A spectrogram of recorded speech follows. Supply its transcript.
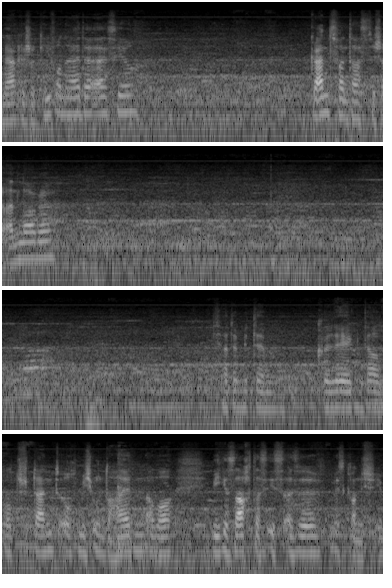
märkischer Kiefernheide aus hier. Ganz fantastische Anlage. Ich hatte mit dem Kollegen, der dort stand, auch mich unterhalten, aber wie gesagt, das ist also, ich weiß gar nicht, im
